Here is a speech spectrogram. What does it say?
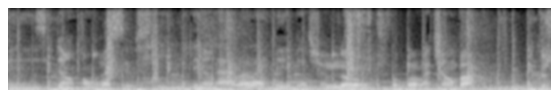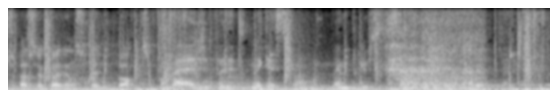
Mais c'est bien, en vrai, c'est aussi une idée, hein. Ah ouais ouais. Mais bien sûr. Non, je crois pas. Ah tiens, en bas Écoute, je te passe le code et ensuite il y a une porte. Bon bah j'ai posé toutes mes questions, même plus.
